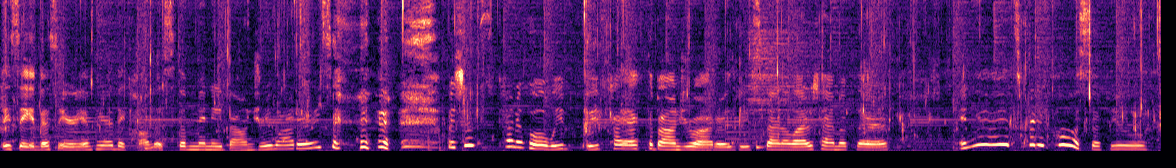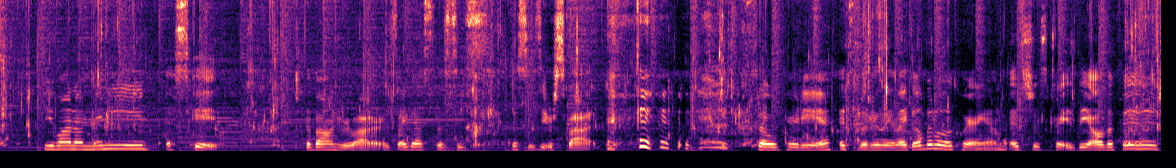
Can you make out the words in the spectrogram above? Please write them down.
They say this area of here, they call this the mini boundary waters, which is kind of cool. We've, we've kayaked the boundary waters. We've spent a lot of time up there. And yeah, it's pretty cool. So if you, if you want a mini escape to the boundary waters, I guess this is, this is your spot. so pretty. It's literally like a little aquarium. It's just crazy. All the fish,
